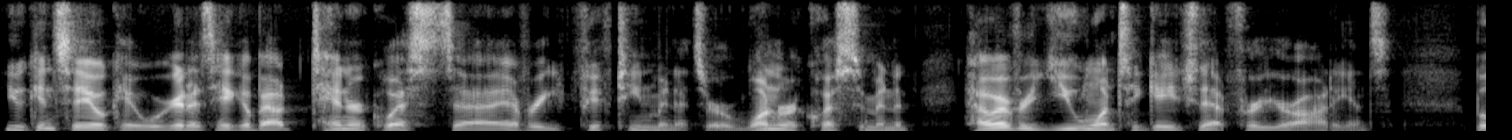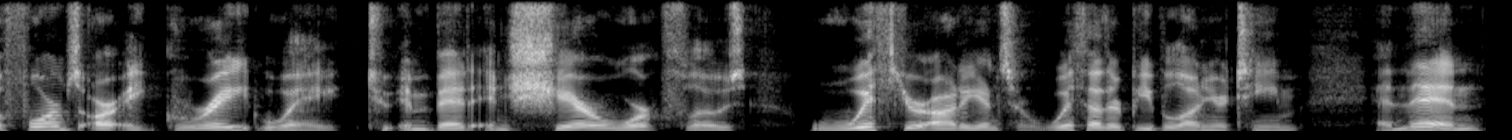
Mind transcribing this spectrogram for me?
you can say, okay, we're going to take about 10 requests uh, every 15 minutes or one request a minute, however you want to gauge that for your audience. But forms are a great way to embed and share workflows with your audience or with other people on your team. And then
